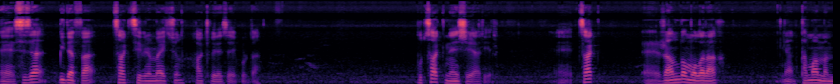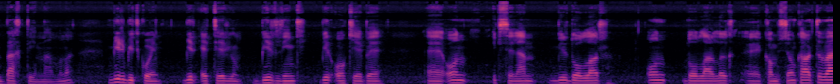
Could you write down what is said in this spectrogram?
e, sizə bir dəfə çark çevirmək üçün hak verəcək burada. Bu çark nə işə yarayır? E, çark e, random olaraq yəni tamamen bəxt deyim mən buna. 1 Bitcoin, 1 Ethereum, 1 Link, 1 OKB, e, 10 XLM, 1 dollar, 10 dollarlıq e, komisyon kartı və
